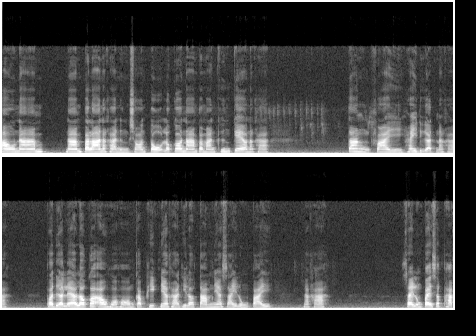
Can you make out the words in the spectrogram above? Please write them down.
เอาน้ำน้ำปลาร้านะคะ 1 ช้อนโต๊ะ แล้วก็น้ำประมาณครึ่งแก้วนะคะ ตั้งไฟให้เดือดนะคะ พอเดือดแล้วเราก็เอาหัวหอมกับพริกเนี่ยค่ะ ที่เราตำเนี่ยใส่ลงไป นะคะ ใส่ลงไปสักพัก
